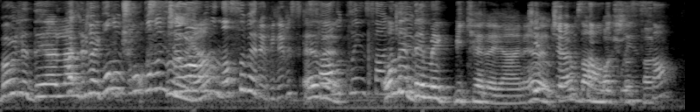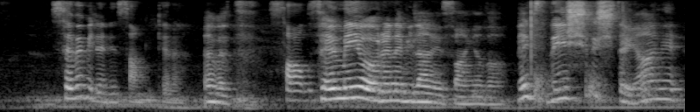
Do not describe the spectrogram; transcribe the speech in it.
böyle değerlendirmek bunun, bu çok bunun sığ cevabını ya. nasıl verebiliriz ki? Evet. Sağlıklı insan O kim? ne demek bir kere yani? Kim evet, Cem sağlıklı başlasak. insan? Sevebilen insan bir kere. Evet. Sağlıklı. Sevmeyi öğrenebilen insan ya da. Hepsi değişir işte yani.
